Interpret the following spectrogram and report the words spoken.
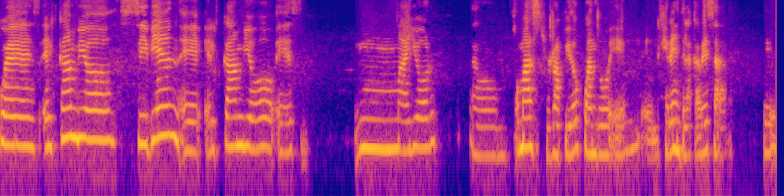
Pues el cambio, si bien eh, el cambio es mayor uh, o más rápido cuando el, el gerente, la cabeza, eh,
